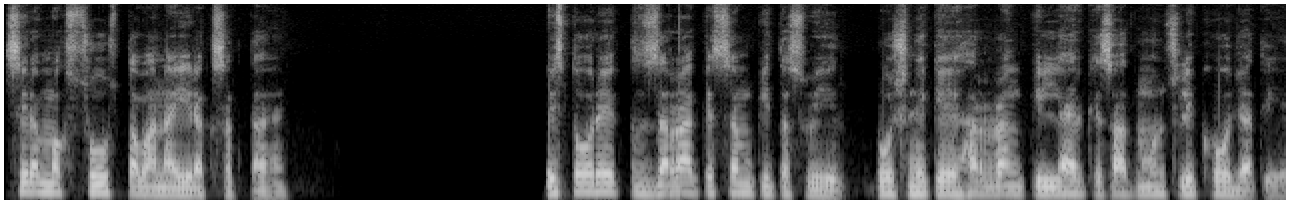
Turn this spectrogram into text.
صرف مخصوص توانائی رکھ سکتا ہے۔ اس طور ایک ذرہ قسم کی تصویر روشنی کے ہر رنگ کی لہر کے ساتھ منسلک ہو جاتی ہے۔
